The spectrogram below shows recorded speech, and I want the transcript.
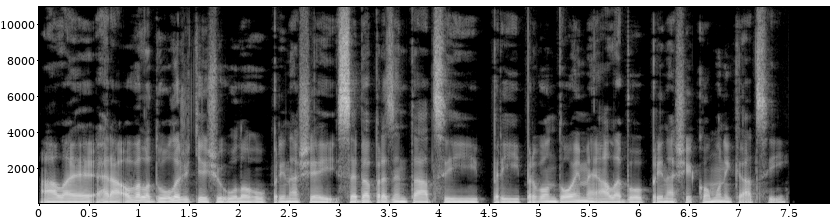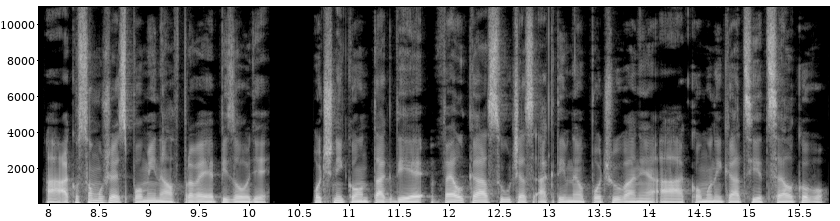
ale hrá oveľa dôležitejšiu úlohu pri našej sebaprezentácii, pri prvom dojme alebo pri našej komunikácii. A ako som už aj spomínal v prvej epizóde, Očný kontakt je veľká súčasť aktívneho počúvania a komunikácie celkovo,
